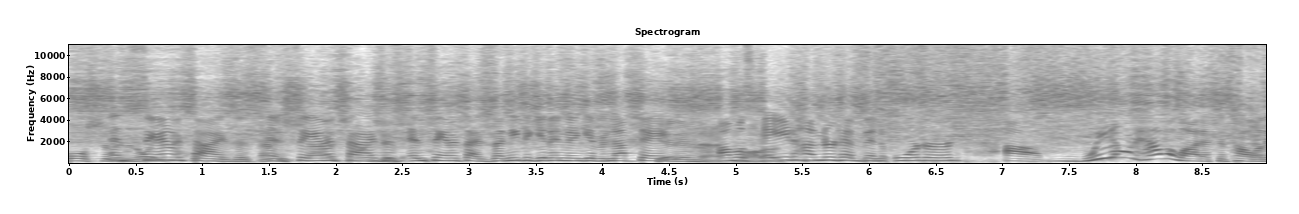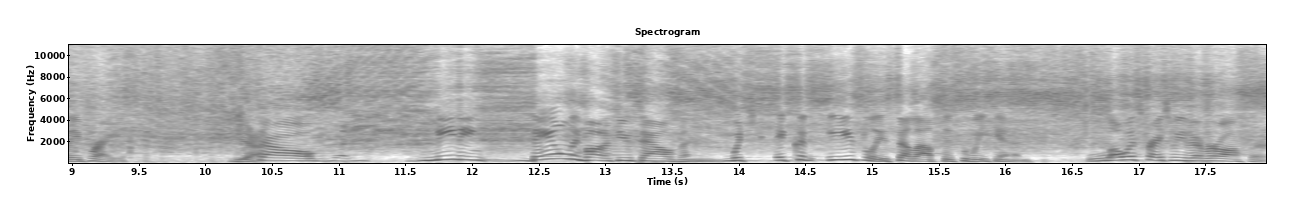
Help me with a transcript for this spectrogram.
porcelain. and your sanitizes clothes- and, sanitizes and sanitizes. I need to get in and give an update. Get in there, Almost Marlo. 800 have been ordered. Uh, we don't have a lot at this holiday price. Yeah. So, meaning they only bought a few thousand, which it could easily sell out this weekend. Lowest price we've ever offered.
